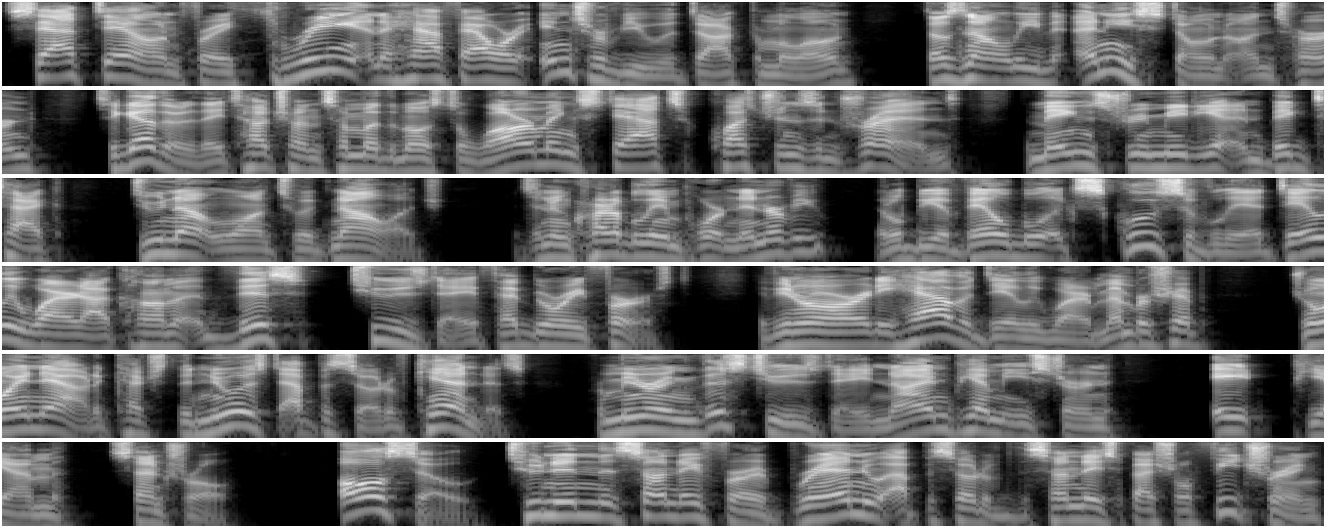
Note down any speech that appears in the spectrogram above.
sat down for a three and a half hour interview with Dr. Malone. Does not leave any stone unturned. Together, they touch on some of the most alarming stats, questions, and trends mainstream media and big tech do not want to acknowledge. It's an incredibly important interview. It'll be available exclusively at dailywire.com this Tuesday, February 1st. If you don't already have a Daily Wire membership, join now to catch the newest episode of Candace, premiering this Tuesday, 9 p.m. Eastern, 8 p.m. Central. Also, tune in this Sunday for a brand new episode of the Sunday Special featuring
